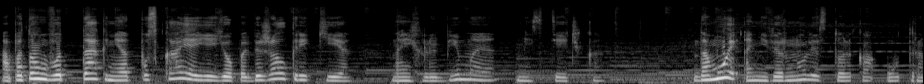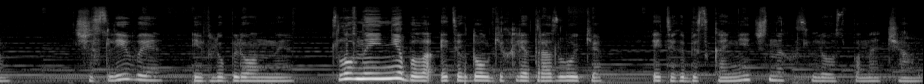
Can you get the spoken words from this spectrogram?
а потом вот так, не отпуская ее, побежал к реке на их любимое местечко. Домой они вернулись только утром, счастливые и влюбленные – Словно и не было этих долгих лет разлуки, этих бесконечных слез по ночам.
